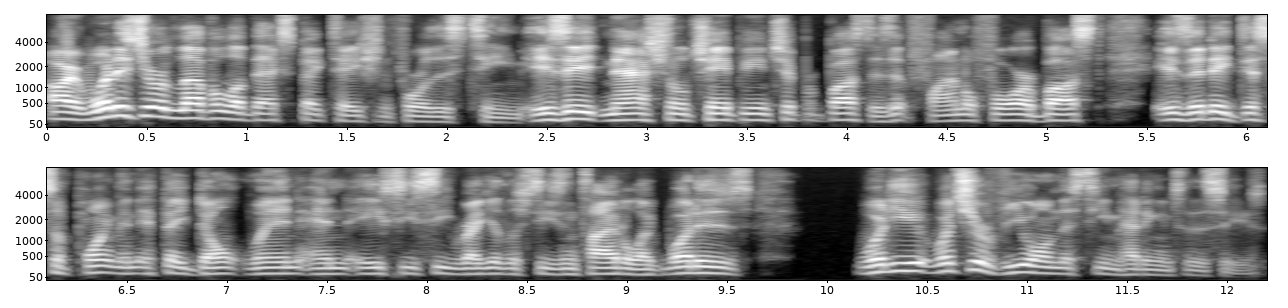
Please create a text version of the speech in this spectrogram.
All right, what is your level of expectation for this team? Is it national championship or bust? Is it Final Four or bust? Is it a disappointment if they don't win an ACC regular season title? Like, what is what do you what's your view on this team heading into the season?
